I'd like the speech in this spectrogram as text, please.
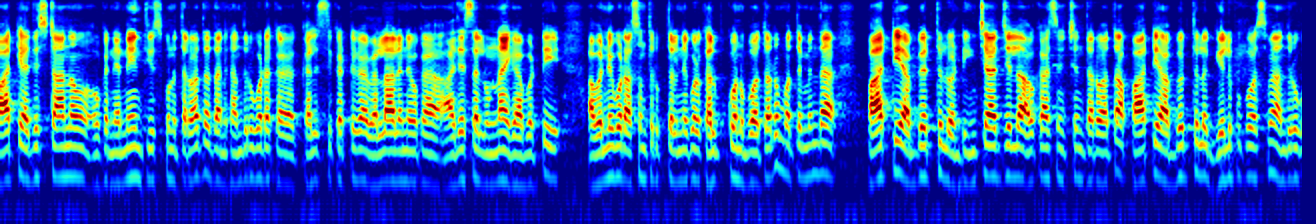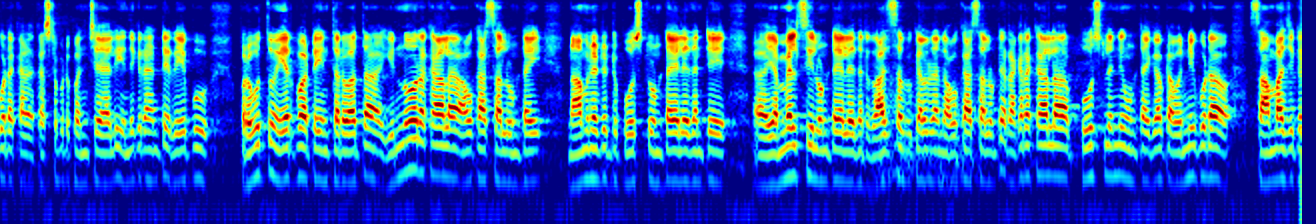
పార్టీ అధిష్టానం ఒక నిర్ణయం తీసుకున్న తర్వాత దానికి అందరూ కూడా క- కలిసికట్టుగా వెళ్ళాలనే ఒక ఆదేశాలు ఉన్నాయి కాబట్టి అవన్నీ కూడా అసంతృప్తులన్నీ కూడా కలుపుకొని పోతారు. మొత్తం మీద పార్టీ అభ్యర్థులు అంటే ఇన్ఛార్జీల అవకాశం ఇచ్చిన తర్వాత పార్టీ అభ్యర్థుల గెలుపు కోసమే అందరూ కూడా క- కష్టపడి పనిచేయాలి. ఎందుకంటే రేపు ప్రభుత్వం ఏర్పాటైన తర్వాత ఎన్నో రకాల అవకాశాలు ఉంటాయి. ఉంటాయి నామినేటెడ్ పోస్టులు ఉంటాయి లేదంటే ఎమ్మెల్సీలు ఉంటాయి లేదంటే రాజ్యసభకి వెళ్ళడానికి అవకాశాలు ఉంటాయి. రకరకాల పోస్టులన్నీ ఉంటాయి కాబట్టి అవన్నీ కూడా సామాజిక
